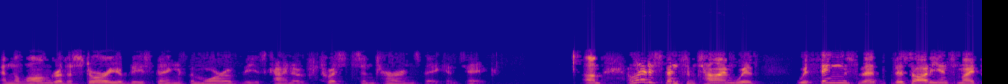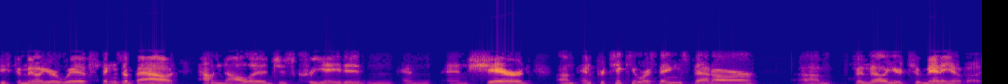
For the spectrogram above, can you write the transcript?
And the longer the story of these things, the more of these kind of twists and turns they can take. Um, I wanted to spend some time with with things that this audience might be familiar with, things about how knowledge is created and, and, and shared, um, and particular things that are um, familiar to many of us.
